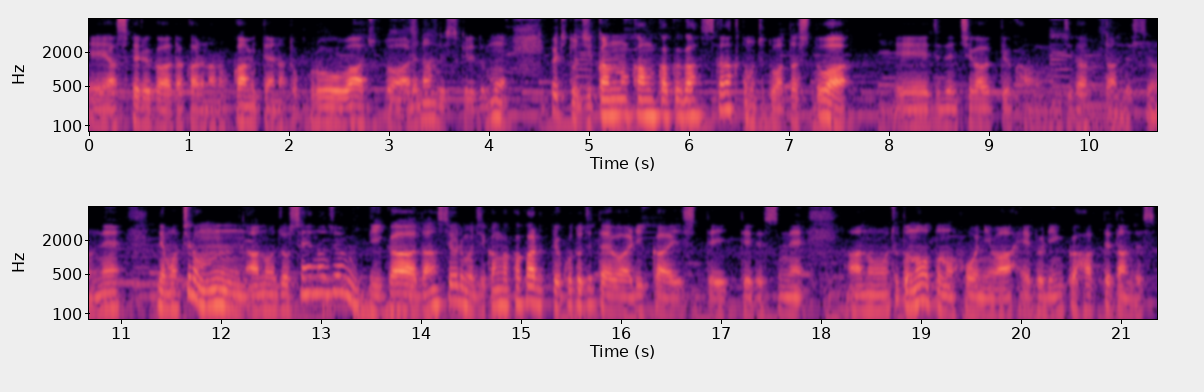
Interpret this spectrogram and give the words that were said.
えアスペルガーだからなのかみたいなところはちょっとあれなんですけれどもやっぱりちょっと時間の感覚が少なくともちょっと私とはえー、全然違うっていう感じだったんですよね。でもちろんあの女性の準備が男性よりも時間がかかるっていうこと自体は理解していてですねあのちょっとノートの方には、えーと、リンク貼ってたんです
